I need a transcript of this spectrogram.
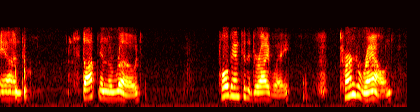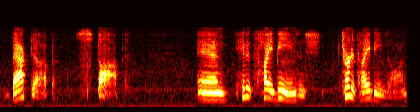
and stopped in the road, pulled into the driveway, turned around, backed up, stopped, and hit its high beams and sh- turned its high beams on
